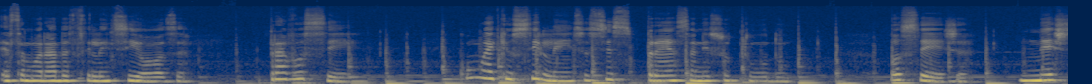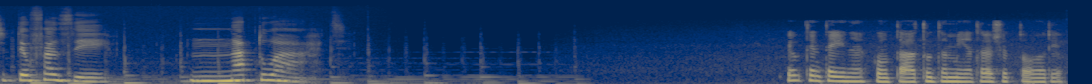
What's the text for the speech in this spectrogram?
essa morada silenciosa. Para você, como é que o silêncio se expressa nisso tudo? Ou seja, neste teu fazer, na tua arte. Eu tentei, né, contar toda a minha trajetória.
